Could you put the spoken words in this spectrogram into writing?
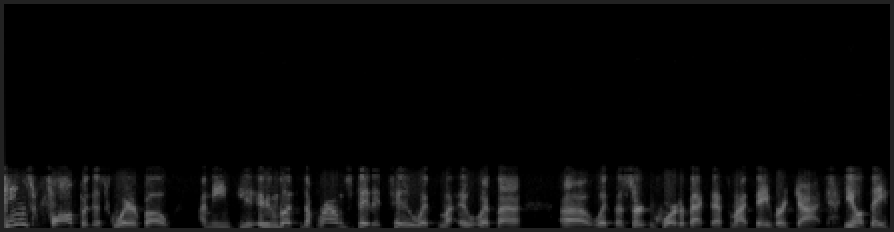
teams fall for this Cuervo. I mean, you look, the Browns did it too with my, with a. Uh, with a certain quarterback, that's my favorite guy. You know, they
